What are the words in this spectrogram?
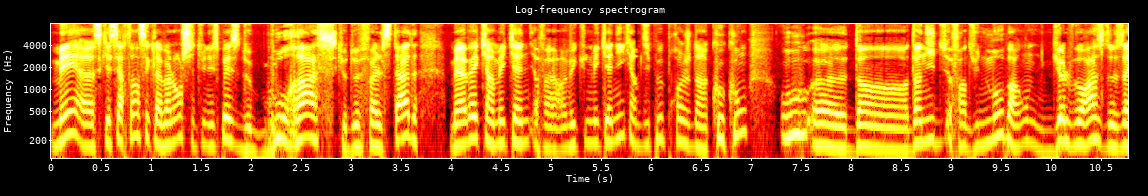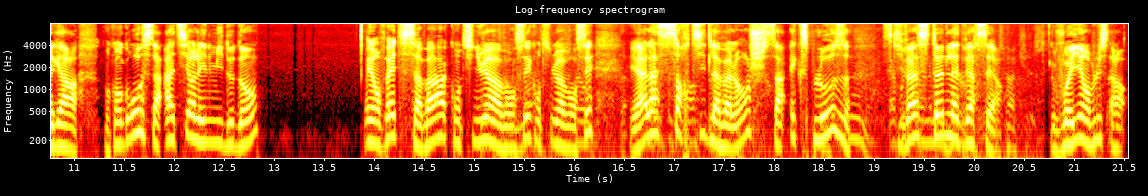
Mais euh, ce qui est certain, c'est que l'avalanche, c'est une espèce de bourrasque de Falstad, mais avec, une mécanique un petit peu proche d'un cocon ou d'un enfin, d'une mot, par contre, une gueule vorace de Zagara. Donc en gros, ça attire l'ennemi dedans. Et en fait ça va continuer à avancer, continuer à avancer. Et à la sortie de l'avalanche ça explose Ce qui va stun l'adversaire. Vous voyez en plus, alors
